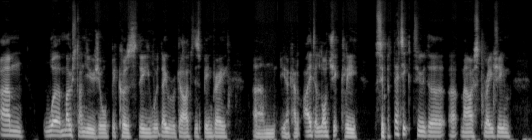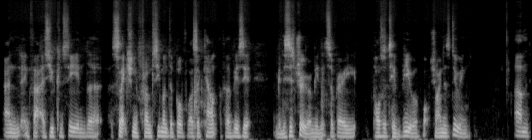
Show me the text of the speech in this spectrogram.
um, were most unusual because the, they were regarded as being very, um, you know, kind of ideologically sympathetic to the uh, Maoist regime. And in fact, as you can see in the selection from Simone de Beauvoir's account of her visit, I mean, this is true. I mean, it's a very positive view of what China's doing. Um,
